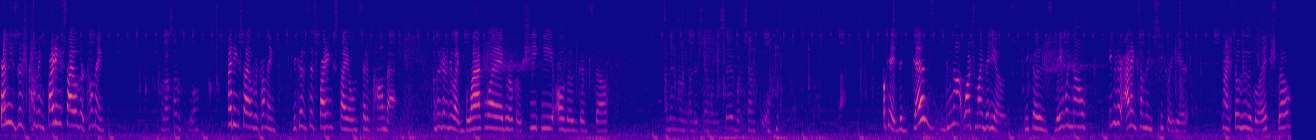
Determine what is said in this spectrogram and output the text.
That means there's coming. Fighting styles are coming. Well, that sounds cool. Fighting styles are coming because it says fighting style instead of combat. So there's gonna be like black leg, Rokushiki, all those good stuff. I didn't really understand what you said, but it sounds cool. Okay, the devs do not watch my videos because they would know. Maybe they're adding something secret here. Can I still do the glitch though?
